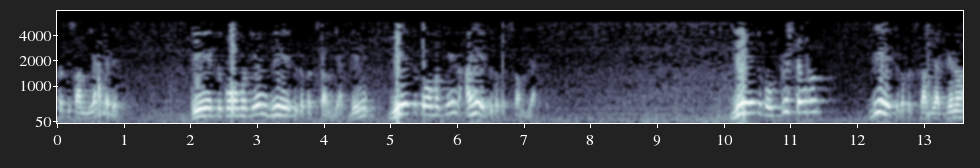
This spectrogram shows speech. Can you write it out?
ප්‍රතිසන්දියක් ලැබෙනවා. ත්‍රි හේතුකෝමකයෙන් ද්වි හේතුක ප්‍රතිසන්දියක් දෙන්නේ. ද්වි හේතුකෝමකයෙන් අ හේතුක ප්‍රතිසන්දියක්. ද්වි හේතුක උත්කෘෂ්ඨ වුණොත් ද්වි හේතුක ප්‍රතිසන්දියක් දෙනවා.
